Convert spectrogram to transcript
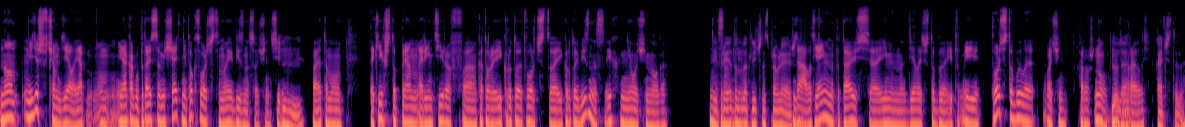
Но видишь, в чем дело? Я, я как бы пытаюсь совмещать не только творчество, но и бизнес очень сильно. Mm-hmm. Поэтому таких, что прям ориентиров, а, которые и крутое творчество, и крутой бизнес, их не очень много. Ты при этом деле. отлично справляешься. Да, вот я именно пытаюсь а, именно делать, чтобы и, и творчество было очень хорошее, ну, Ну людям да. нравилось. Качественно.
